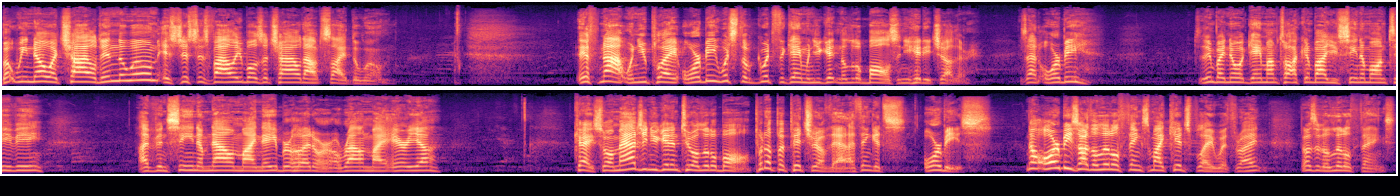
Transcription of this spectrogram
but we know a child in the womb is just as valuable as a child outside the womb. If not, when you play Orby, what's the, what's the game when you get in the little balls and you hit each other? Is that Orby? Does anybody know what game I'm talking about? You've seen them on TV? I've been seeing them now in my neighborhood or around my area. Okay, so imagine you get into a little ball. Put up a picture of that. I think it's Orbeez. No, Orbeez are the little things my kids play with, right? Those are the little things.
